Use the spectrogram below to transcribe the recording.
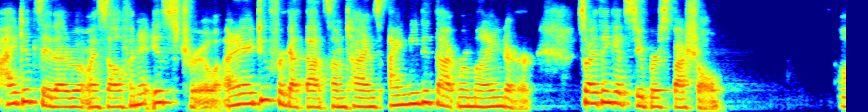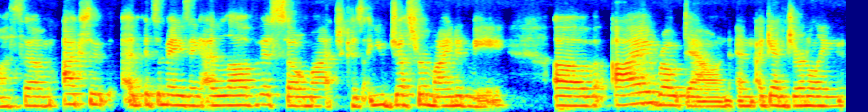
i did say that about myself and it is true. And i do forget that sometimes. I needed that reminder. So i think it's super special. Awesome. Actually it's amazing. I love this so much because you just reminded me of I wrote down, and again, journaling,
